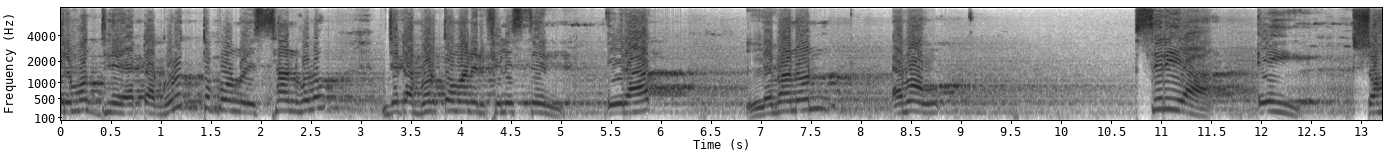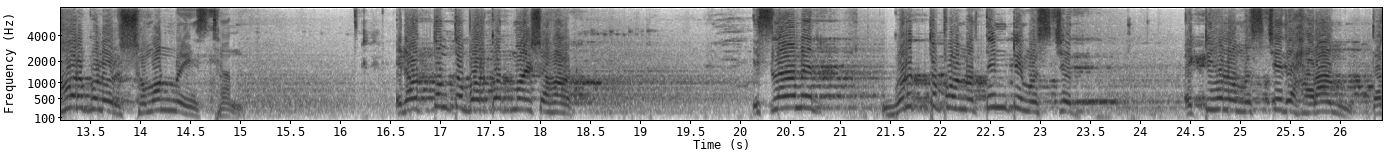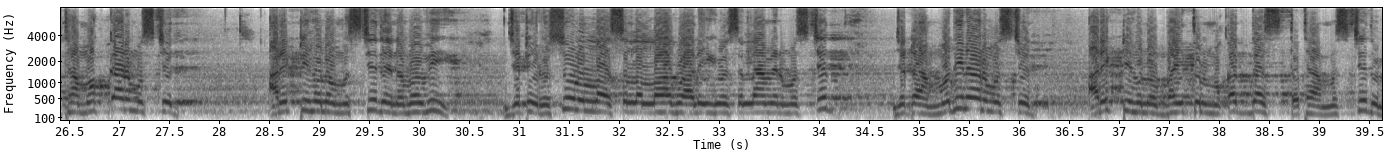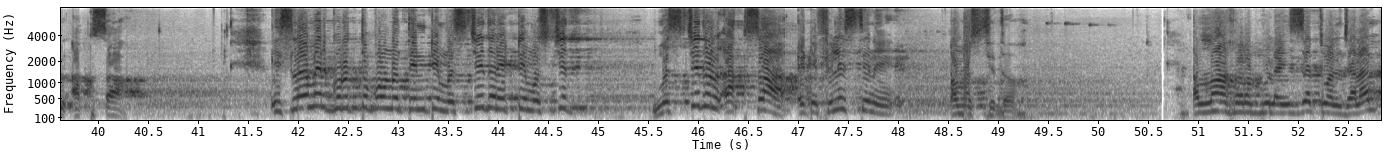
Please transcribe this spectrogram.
এর মধ্যে একটা গুরুত্বপূর্ণ স্থান হলো যেটা বর্তমানের ফিলিস্তিন, ইরাক, লেবানন এবং সিরিয়া এই শহরগুলোর সমন্বয় স্থান। এটা অত্যন্ত বরকতময় শহর। ইসলামের গুরুত্বপূর্ণ তিনটি মসজিদ, একটি হলো মসজিদে হারাম তথা মক্কার মসজিদ, আরেকটি হলো মসজিদে নববী, যেটি রসুল্লাহ সাল্লাহ আলী ওসাল্লামের মসজিদ, যেটা মদিনার মসজিদ। আরেকটি হলো বাইতুল মুকদ্দাস তথা মসজিদুল আকসা। ইসলামের গুরুত্বপূর্ণ তিনটি মসজিদের একটি মসজিদ মসজিদুল আকসা, এটি ফিলিস্তিনে অবস্থিত। আল্লাহ রব্বুল ইজ্জত ওয়াল জালাল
